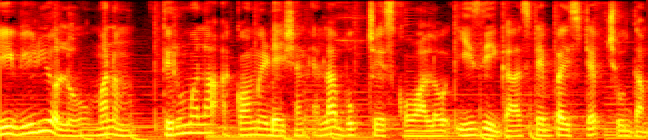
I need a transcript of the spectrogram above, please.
ఈ వీడియోలో మనం తిరుమల అకామిడేషన్ ఎలా బుక్ చేసుకోవాలో ఈజీగా స్టెప్ బై స్టెప్ చూద్దాం.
